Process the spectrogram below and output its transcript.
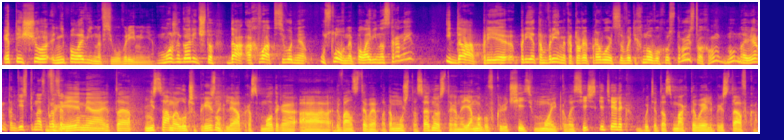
это еще не половина всего времени. Можно говорить, что да, охват сегодня условная половина страны, и да, при, при этом время, которое проводится в этих новых устройствах, он, ну, наверное, там 10-15%. Время — это не самый лучший признак для просмотра а, Advanced TV, потому что, с одной стороны, я могу включить мой классический телек, будь это Smart TV или приставка,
